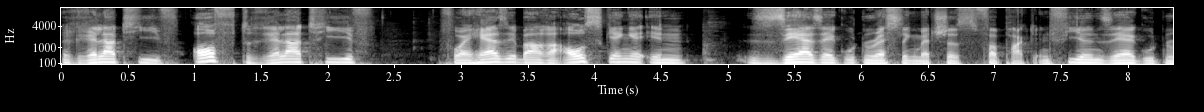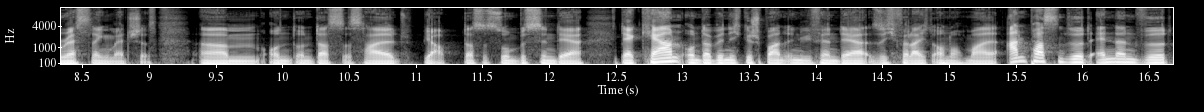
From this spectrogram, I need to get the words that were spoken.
relativ oft relativ vorhersehbare Ausgänge in sehr, sehr guten Wrestling-Matches verpackt, in vielen sehr guten Wrestling-Matches. Ähm, und, und das ist halt, ja, das ist so ein bisschen der, der Kern und da bin ich gespannt, inwiefern der sich vielleicht auch nochmal anpassen wird, ändern wird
